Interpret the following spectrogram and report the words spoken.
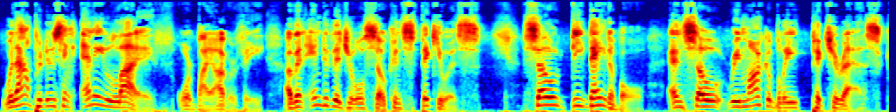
without producing any life or biography of an individual so conspicuous, so debatable, and so remarkably picturesque.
